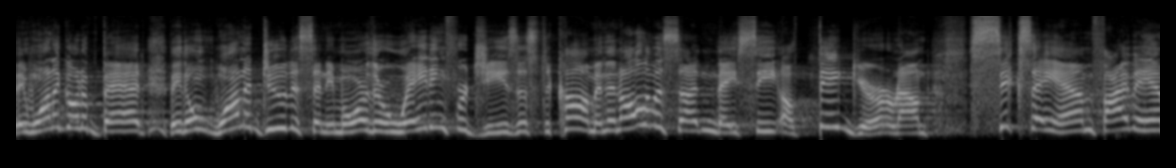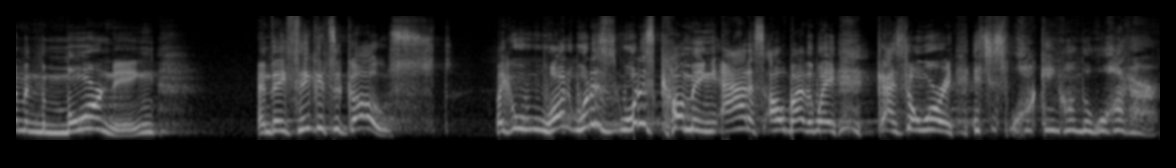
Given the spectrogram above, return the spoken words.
They want to go to bed. They don't want to do this anymore. They're waiting for Jesus to come. And then all of a sudden, they see a figure around 6 a.m., 5 a.m. in the morning, and they think it's a ghost. Like, what, what, is, what is coming at us? Oh, by the way, guys, don't worry. It's just walking on the water.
